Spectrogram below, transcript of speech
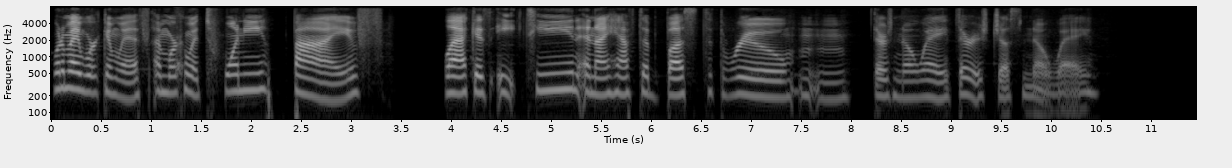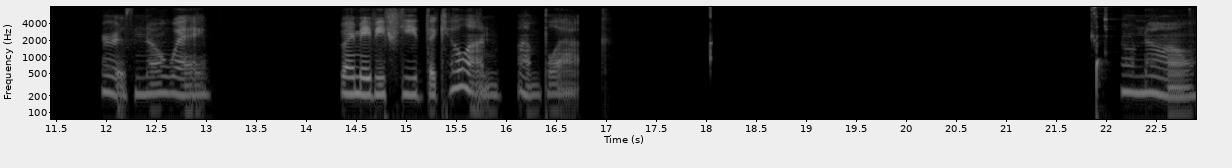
What am I working with? I'm working with 25. Black is 18, and I have to bust through. Mm-mm. There's no way. There is just no way. There is no way. Do I maybe feed the kill on, on black? Oh no.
